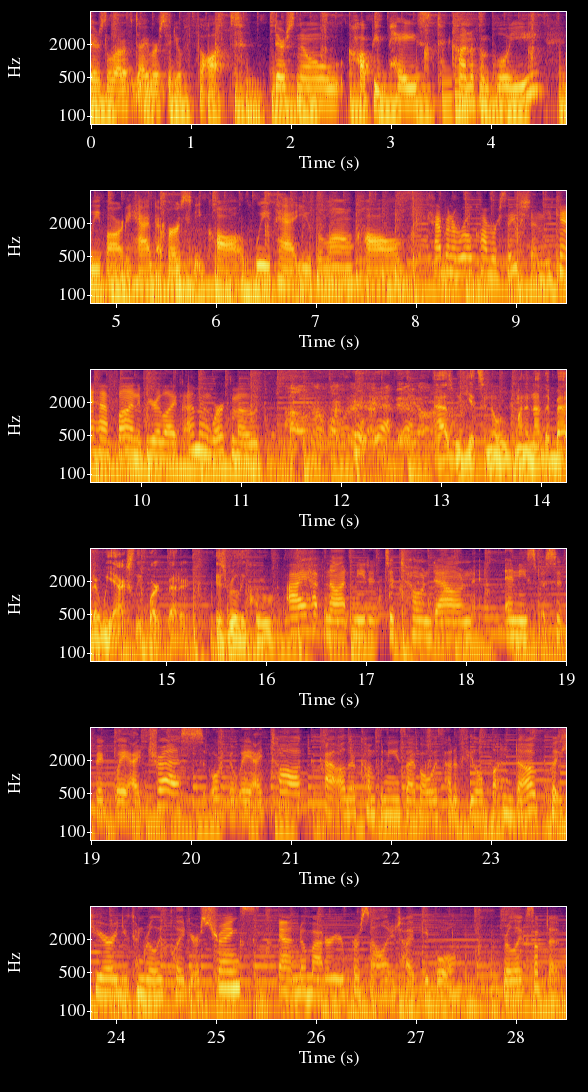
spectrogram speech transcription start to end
There's a lot of diversity of thought. There's no copy paste kind of employee. We've already had diversity calls. We've had you belong calls. Having a real conversation. You can't have fun if you're like, I'm in work mode. As we get to know one another better, we actually work better. It's really cool. I have not needed to tone down any specific way I dress or the way I talk. At other companies, I've always had to feel buttoned up, but here you can really play to your strengths, and no matter your personality type, people really accept it.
